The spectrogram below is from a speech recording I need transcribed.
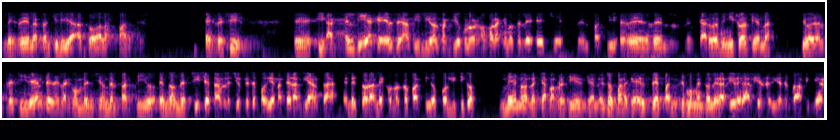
les dé la tranquilidad a todas las partes. Es decir, eh, y el día que él se afilió al Partido Colorado para que no se le eche del, del, del, cargo de ministro de Hacienda, yo era el presidente de la convención del partido, en donde sí se estableció que se podían hacer alianzas electorales con otros partidos políticos, menos la chapa presidencial. Eso para que él sepa en ese momento, él era liberal y ese día se puede afiliar.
